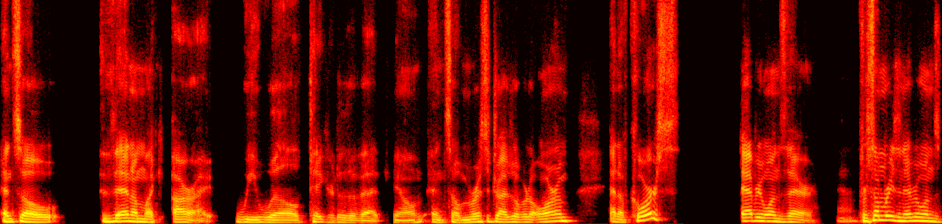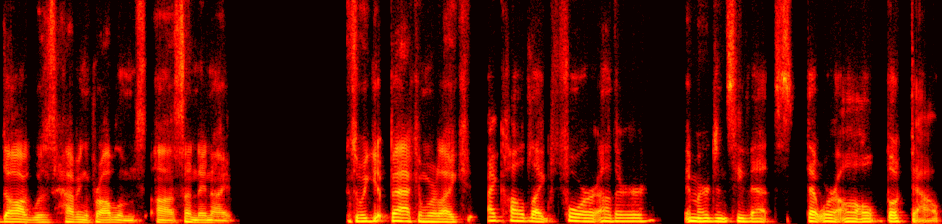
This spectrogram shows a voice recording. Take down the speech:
And so then I'm like, All right, we will take her to the vet, you know. And so Marissa drives over to Orem. And of course, everyone's there. Yeah. For some reason, everyone's dog was having problems uh, Sunday night. And so we get back and we're like, I called like four other emergency vets that were all booked out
